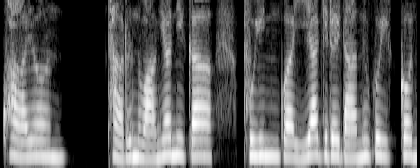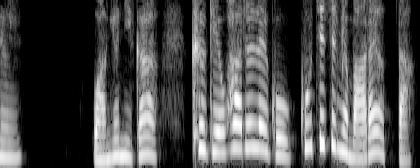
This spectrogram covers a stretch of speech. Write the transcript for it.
과연 다른 왕연이가 부인과 이야기를 나누고 있거늘 왕연이가 크게 화를 내고 꾸짖으며 말하였다.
